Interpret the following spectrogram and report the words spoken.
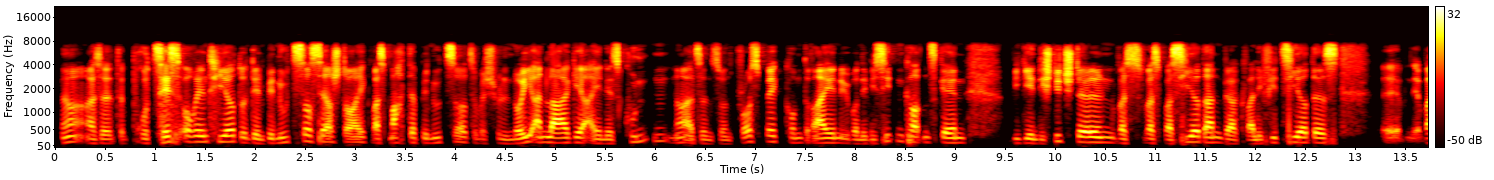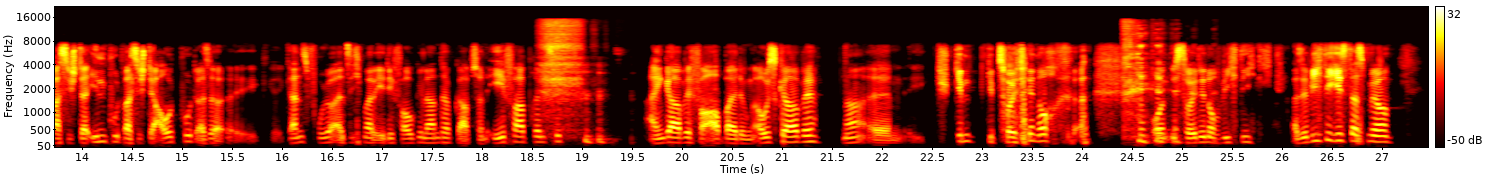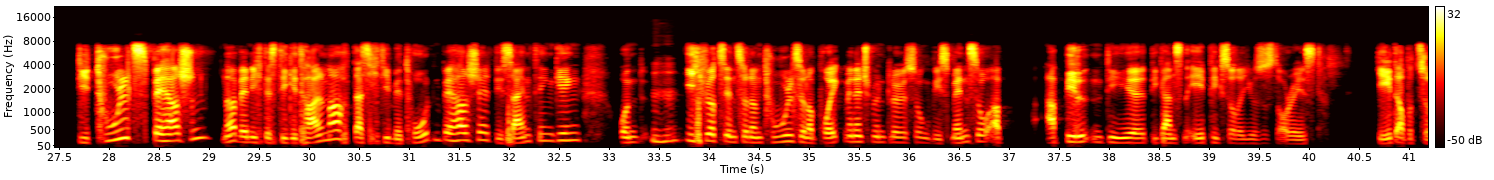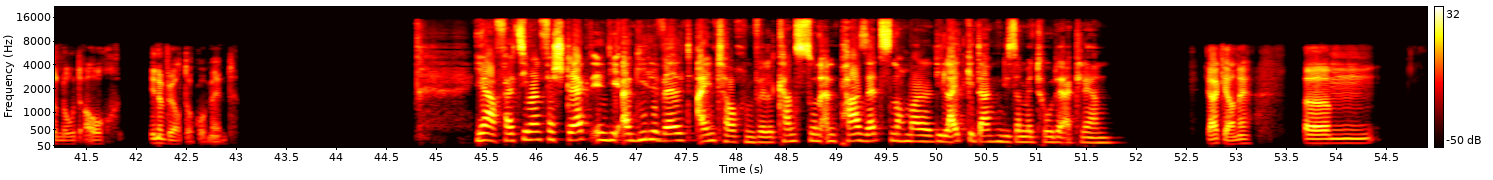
Ja, also prozessorientiert und den Benutzer sehr stark. Was macht der Benutzer? Zum Beispiel Neuanlage eines Kunden, ne, also so ein Prospect kommt rein über eine Visitenkartenscan. Wie gehen die Schnittstellen? Was, was passiert dann? Wer qualifiziert es? Äh, was ist der Input? Was ist der Output? Also äh, ganz früher, als ich mal EDV gelernt habe, gab es so ein EFA-Prinzip. Eingabe, Verarbeitung, Ausgabe. Na, ähm, gibt es heute noch und ist heute noch wichtig. Also wichtig ist, dass wir die Tools beherrschen, ne, wenn ich das digital mache, dass ich die Methoden beherrsche, Design Thinking und mhm. ich würde es in so einem Tool, so einer Projektmanagement-Lösung wie Smenso ab, abbilden, die, die ganzen Epics oder User Stories, geht aber zur Not auch in einem Word-Dokument. Ja, falls jemand verstärkt in die agile Welt eintauchen will, kannst du in ein paar Sätzen nochmal die Leitgedanken dieser Methode erklären? Ja, gerne. Ähm,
